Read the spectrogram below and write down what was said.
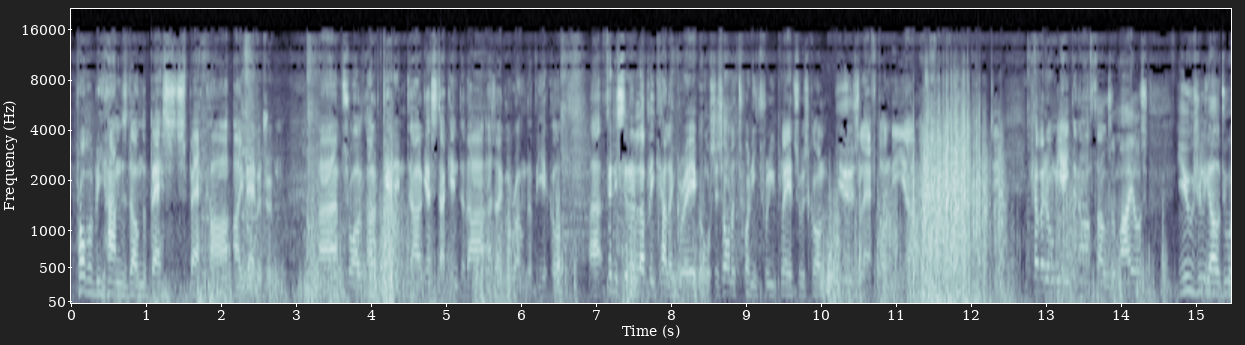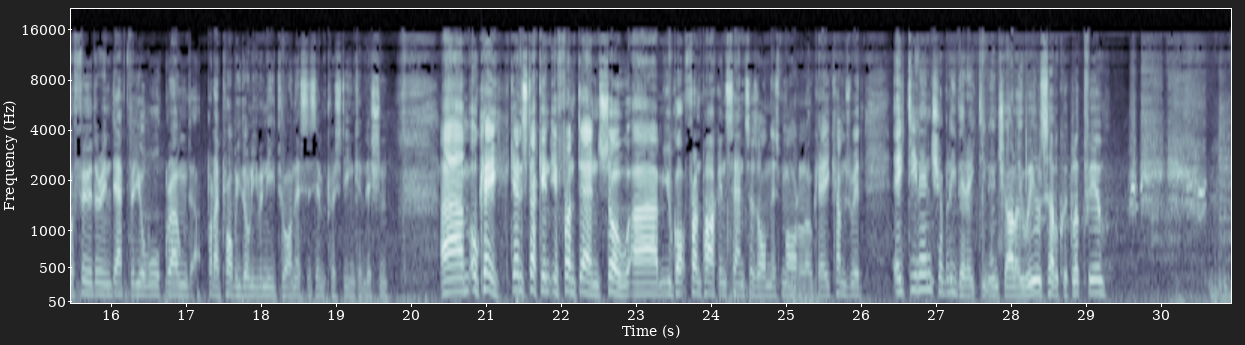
probably hands down the best spec car I've ever driven. Um, so I'll, I'll, get into, I'll get stuck into that as I go around the vehicle. Uh, finished in a lovely colour grey. Of course, it's on a 23 plate, so it's got years left on the uh, covered only eight and a half thousand miles. Usually I'll do a further in-depth video walk around, but I probably don't even need to on this. It's in pristine condition. Um, okay, getting stuck into your front end. So um, you've got front parking sensors on this model, okay? Comes with 18 inch, I believe they're 18 inch alloy wheels. Have a quick look for you.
